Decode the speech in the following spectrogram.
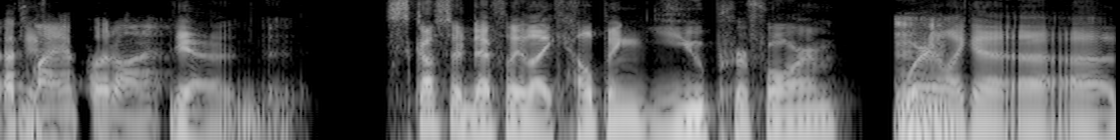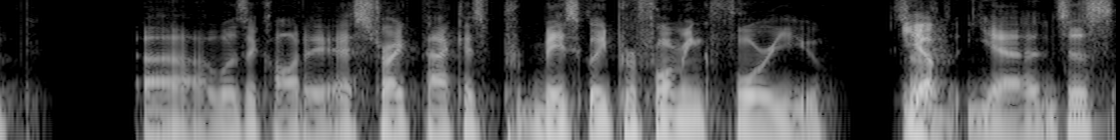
that's yeah. my input on it yeah scuffs are definitely like helping you perform where mm-hmm. like a, a, a uh what's it called a, a strike pack is pr- basically performing for you so yep. yeah, just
